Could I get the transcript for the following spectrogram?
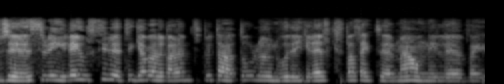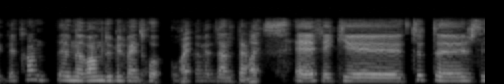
je soulignerais aussi, tu sais, Guillaume en a parlé un petit peu tantôt, là, au niveau des grèves qui se passent actuellement. On est le, 20 le 30 novembre 2023, pour Ouais. se remettre dans le temps. Ouais. Euh, fait que, euh, tout, euh, ça,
